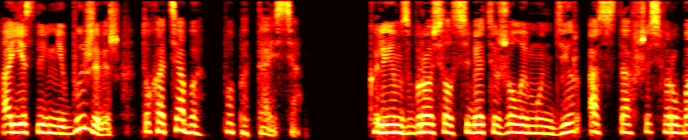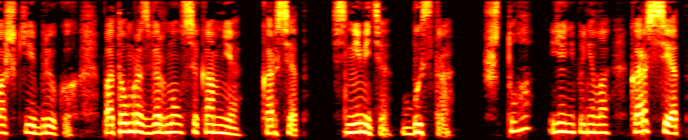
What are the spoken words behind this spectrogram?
а если не выживешь, то хотя бы попытайся». Клим сбросил с себя тяжелый мундир, оставшись в рубашке и брюках. Потом развернулся ко мне. «Корсет. Снимите. Быстро». «Что?» — я не поняла. «Корсет.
